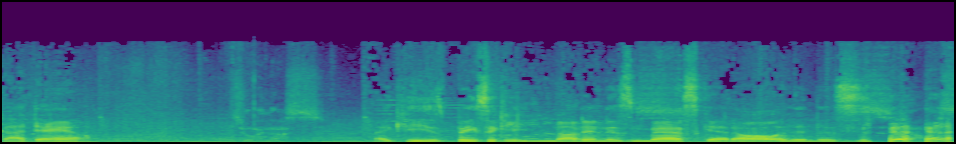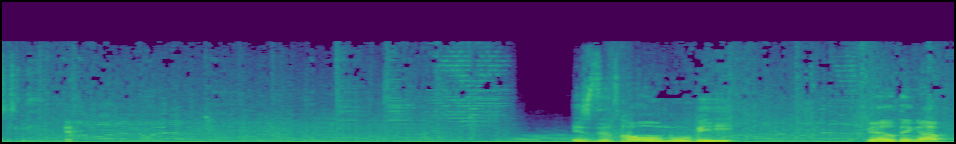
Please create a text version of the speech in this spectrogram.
God damn. Like he's basically not in his mask at all in this. Is this whole movie building up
